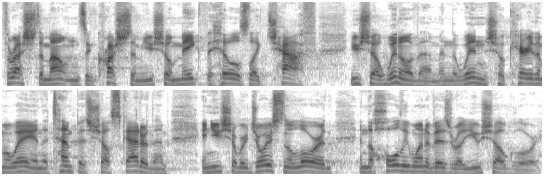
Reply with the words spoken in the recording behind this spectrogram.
thresh the mountains and crush them. You shall make the hills like chaff. You shall winnow them, and the wind shall carry them away, and the tempest shall scatter them. And you shall rejoice in the Lord, in the Holy One of Israel you shall glory.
